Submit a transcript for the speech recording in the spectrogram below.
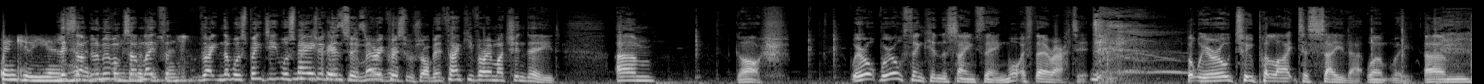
Thank you, Iain. Listen, Have I'm going to move on nice because I'm late for. Have Right, no, we'll speak to you. We'll speak Merry to you again Christmas, soon. Merry Robin. Christmas, Robin. Thank you very much indeed. Um, gosh, we're all, we're all thinking the same thing. What if they're at it? but we were all too polite to say that, weren't we? Um,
